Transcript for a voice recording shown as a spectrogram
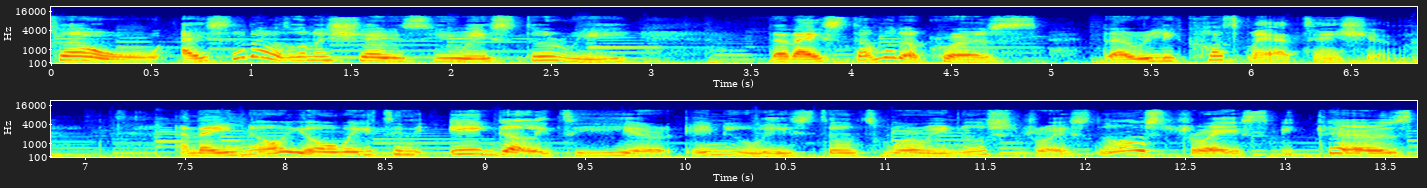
So, I said I was going to share with you a story that I stumbled across that really caught my attention. And I know you're waiting eagerly to hear. Anyways, don't worry, no stress, no stress, because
